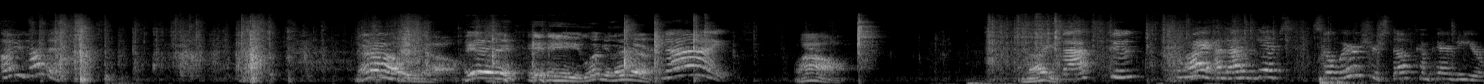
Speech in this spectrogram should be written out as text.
Oh, you have it. There we go. Hey, hey, look at there. Nice. Wow. Nice. Back to. Alright, I'm out of gifts. So where's your stuff compared to your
